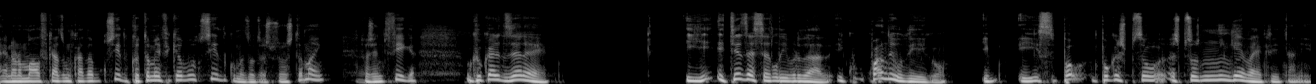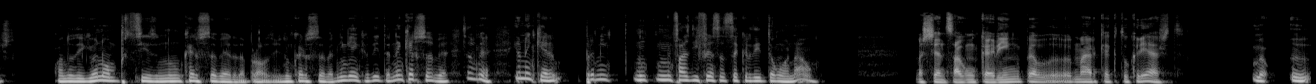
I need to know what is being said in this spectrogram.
é normal ficares um bocado aborrecido, porque eu também fico aborrecido, como as outras pessoas também. A gente fica. O que eu quero dizer é e, e essa liberdade. E quando eu digo, e, e isso, poucas pessoas, as pessoas, ninguém vai acreditar nisto. Quando eu digo, eu não preciso, não quero saber da Prozis, não quero saber, ninguém acredita, nem quero saber. Sabe o quê? Eu nem quero, para mim, não, não faz diferença se acreditam ou não. Mas sentes algum carinho pela marca que tu criaste? Meu, eh,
